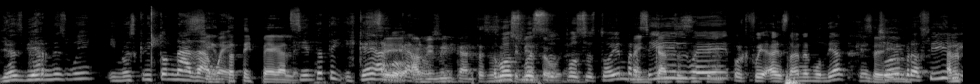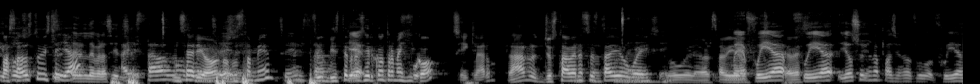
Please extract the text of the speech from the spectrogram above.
ya es viernes, güey, y no he escrito nada, güey. Siéntate y pégale. Siéntate, ¿y qué Sí, hago? a mí sí. me encanta ese Pues, pues, sentimiento, güey. pues estoy en Brasil, güey, porque fui, estaba en el Mundial. Qué Sí. Estuve en Brasil. ¿En el y, pasado pues, estuviste ya? En el de Brasil, Ahí sí. estaba. ¿En serio? Sí, ¿Nosotros sí. también? Sí. ¿Viste Brasil contra México? Sí, claro. Claro, yo estaba en ese estadio, güey. Sí. Uy, de haber sabido. Me fui a, fui a, yo soy un apasionado del fútbol. Fui a,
